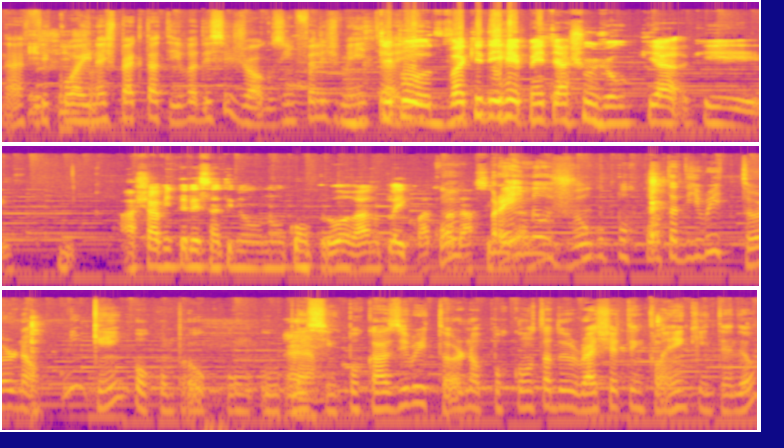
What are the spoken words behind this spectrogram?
né? E Ficou aí FIFA? na expectativa desses jogos, infelizmente. Tipo, aí- vai que de repente acha um jogo que, que achava interessante e não, não comprou lá no Play 4 pra dar uma Comprei meu jogo por conta de Returnal. Ninguém, pô, comprou o, o Play É. 5 por causa de Returnal, por conta do Ratchet Clank, entendeu?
